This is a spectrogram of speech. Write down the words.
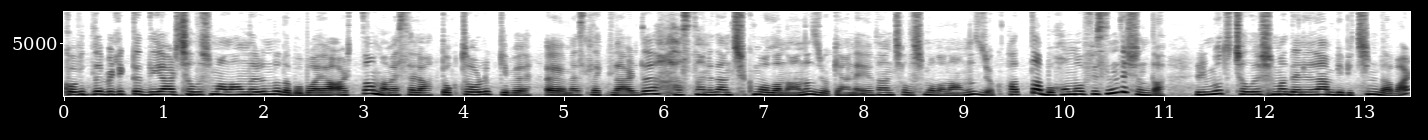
Covid ile birlikte diğer çalışma alanlarında da bu bayağı arttı ama mesela doktorluk gibi e, mesleklerde hastaneden çıkma olanağınız yok. Yani evden çalışma olanağınız yok. Hatta bu home office'in dışında remote çalışma denilen bir biçim de var.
